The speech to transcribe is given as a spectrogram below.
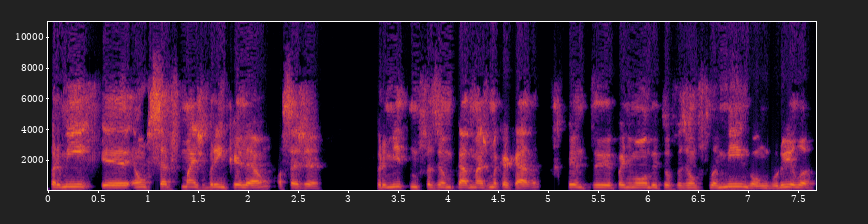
para mim é, é um surf mais brincalhão, ou seja, permite-me fazer um bocado mais macacada. De repente apanho uma onda e estou a fazer um flamingo ou um gorila.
